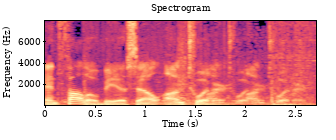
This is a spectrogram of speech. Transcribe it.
and follow BSL on Twitter. On Twitter. On Twitter.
